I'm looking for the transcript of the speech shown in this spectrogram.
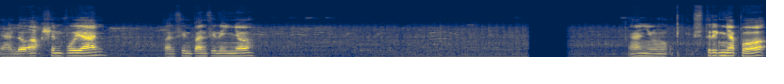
Yan, low action po yan. Pansin-pansin ninyo. Yan, yung string niya po.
